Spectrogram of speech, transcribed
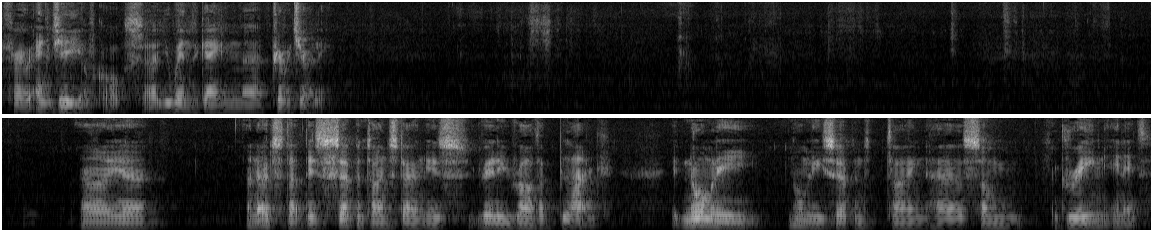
throw NG, of course, you win the game prematurely. I, uh, I noticed that this serpentine stone is really rather black. It normally, normally serpentine has some green in it.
